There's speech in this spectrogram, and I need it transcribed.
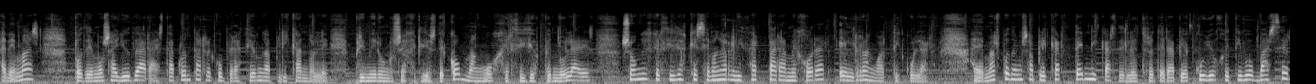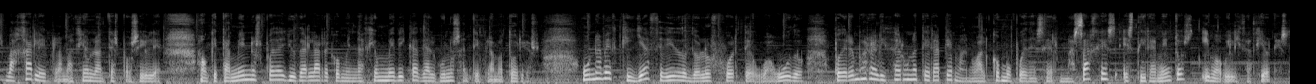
Además, podemos ayudar a esta pronta recuperación aplicándole primero unos ejercicios de Coleman o ejercicios pendulares. Son ejercicios que se van a realizar para mejorar el rango articular. Además, podemos aplicar técnicas de electroterapia cuyo objetivo va a ser bajar la inflamación lo antes posible, aunque también nos puede ayudar la recomendación médica de algunos antiinflamatorios. Una vez que ya ha cedido el dolor fuerte o agudo, podremos realizar una terapia manual como pueden ser masajes, estiramientos y movilizaciones.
